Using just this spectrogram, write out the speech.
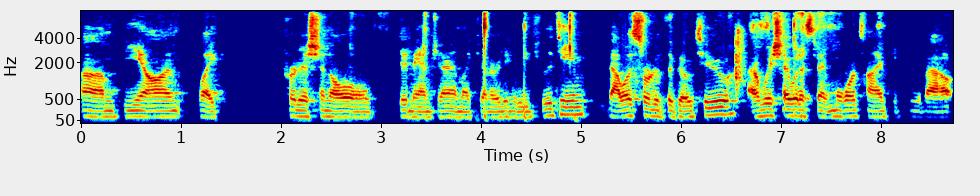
um, beyond like traditional demand gen, like generating leads for the team. That was sort of the go-to. I wish I would have spent more time thinking about,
